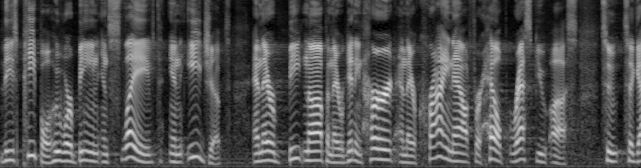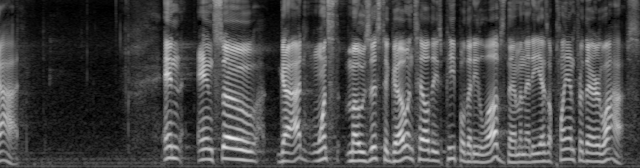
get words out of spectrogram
these people who were being enslaved in Egypt, and they were beaten up and they were getting hurt, and they were crying out for help, rescue us to, to God. And, and so God wants Moses to go and tell these people that he loves them and that he has a plan for their lives.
